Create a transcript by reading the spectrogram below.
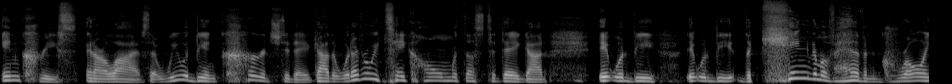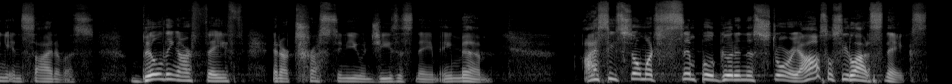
increase in our lives, that we would be encouraged today, God, that whatever we take home with us today, God, it would be, it would be the kingdom of heaven growing inside of us, building our faith and our trust in you in Jesus' name. Amen. I see so much simple good in this story. I also see a lot of snakes.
